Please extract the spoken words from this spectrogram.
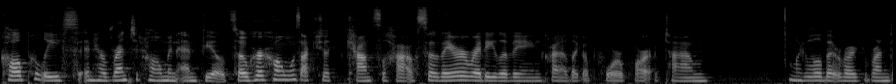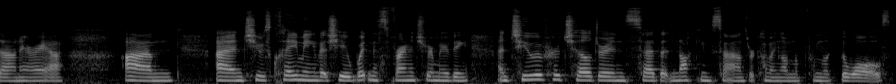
called police in her rented home in Enfield. So, her home was actually a council house, so they were already living in kind of like a poor part of town like a little bit of a rundown area. Um, and she was claiming that she had witnessed furniture moving, and two of her children said that knocking sounds were coming on the, from like the walls.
